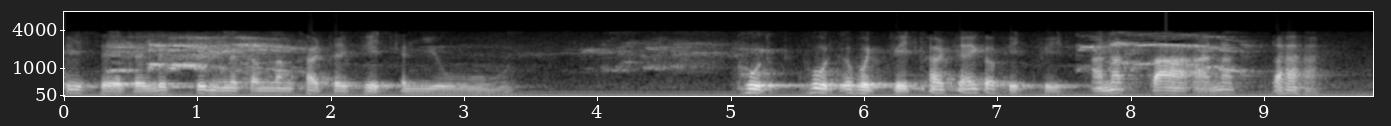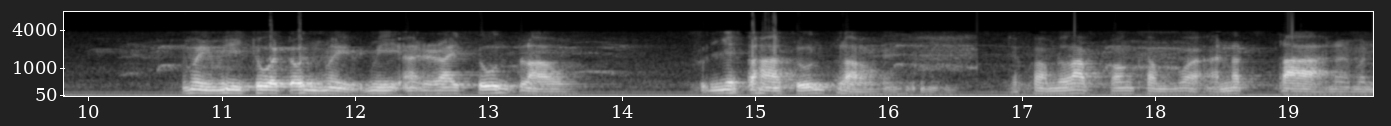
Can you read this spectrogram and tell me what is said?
พิเศษแต่ลึกซึ้งและกำลังเข้าใจผิดกันอยู่ พูดพูดก็พูดผิดเข้าใจก็ผิดผิดอนัตตาอนัตตา ไม่มีตัวตนไม่มีอะไรศูนย์เปล่า สุญญตาศูนย์เปล่า ความลับของคำว่าอนัตตานะมัน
